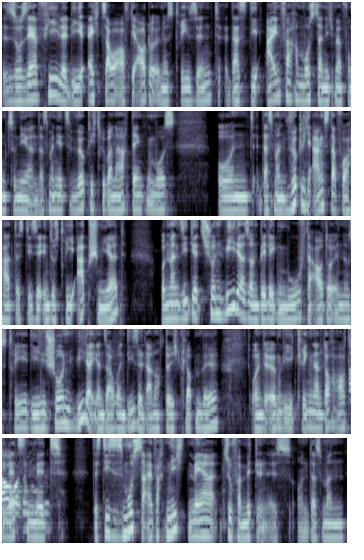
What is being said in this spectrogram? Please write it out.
so sehr viele, die echt sauer auf die Autoindustrie sind, dass die einfachen Muster nicht mehr funktionieren, dass man jetzt wirklich drüber nachdenken muss und dass man wirklich Angst davor hat, dass diese Industrie abschmiert. Und man sieht jetzt schon wieder so einen billigen Move der Autoindustrie, die schon wieder ihren sauren Diesel da noch durchkloppen will. Und irgendwie kriegen dann doch auch die oh, Letzten mit, dass dieses Muster einfach nicht mehr zu vermitteln ist und dass man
